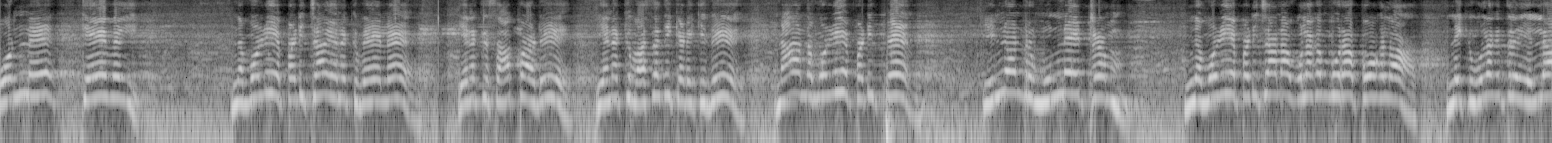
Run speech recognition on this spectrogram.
ஒன்று தேவை. இந்த மொழியை படித்தா எனக்கு வேலை எனக்கு சாப்பாடு எனக்கு வசதி கிடைக்குது. நான் அந்த மொழியை படிப்பேன். இன்னொன்று முன்னேற்றம். இந்த மொழியை படித்தா நான் உலகம் பூரா போகலாம். இன்னைக்கு உலகத்தில் எல்லா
